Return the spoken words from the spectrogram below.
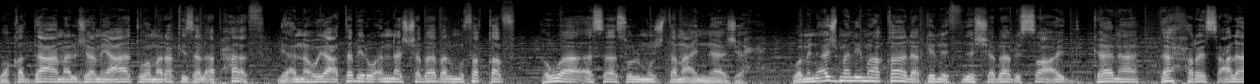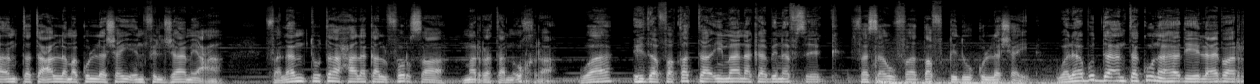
وقد دعم الجامعات ومراكز الأبحاث لأنه يعتبر أن الشباب المثقف هو أساس المجتمع الناجح. ومن أجمل ما قال كينيث للشباب الصاعد كان احرص على أن تتعلم كل شيء في الجامعة فلن تتاح لك الفرصة مرة أخرى. وإذا فقدت إيمانك بنفسك فسوف تفقد كل شيء. ولا بد أن تكون هذه العبر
